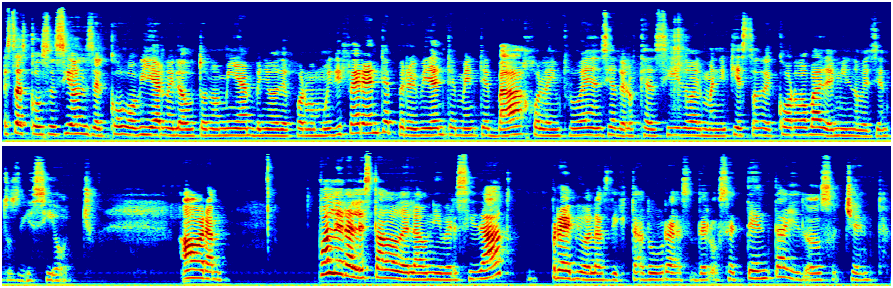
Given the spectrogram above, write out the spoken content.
estas concesiones del cogobierno y la autonomía han venido de forma muy diferente, pero evidentemente bajo la influencia de lo que ha sido el manifiesto de Córdoba de 1918. Ahora, ¿cuál era el estado de la universidad previo a las dictaduras de los 70 y los 80?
